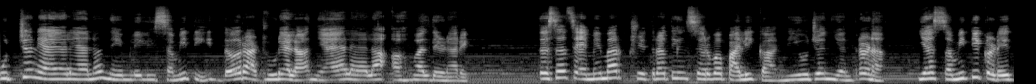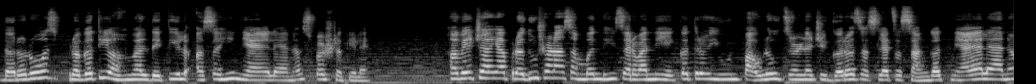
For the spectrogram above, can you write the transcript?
उच्च न्यायालयानं नेमलेली समिती दर आठवड्याला न्यायालयाला अहवाल देणार आहे. तसंच एम एम आर क्षेत्रातील सर्व पालिका नियोजन यंत्रणा या समितीकडे दररोज प्रगती अहवाल देतील असंही न्यायालयानं स्पष्ट केलंय. हवेच्या या प्रदूषणासंबंधी सर्वांनी एकत्र येऊन पावलं उचलण्याची गरज असल्याचं सांगत न्यायालयानं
